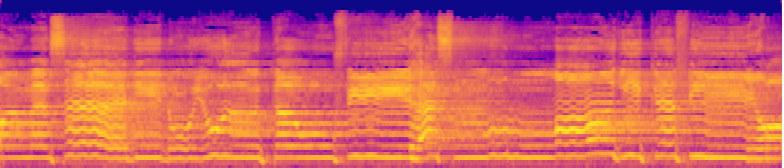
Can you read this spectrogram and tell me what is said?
ومساجد يذكر فيها اسم الله كثيرا.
